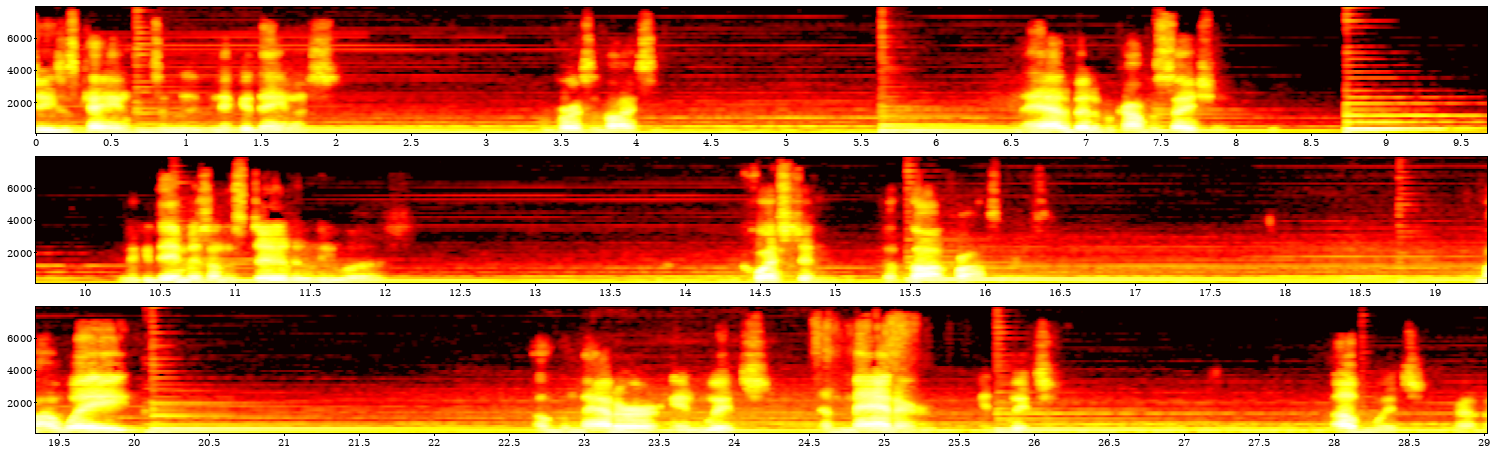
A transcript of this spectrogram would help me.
Jesus came to Nicodemus verse of and they had a bit of a conversation. Nicodemus understood who he was, questioned the thought process by way of the manner in which, the manner in which, of which, rather,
